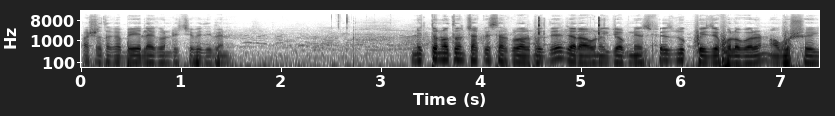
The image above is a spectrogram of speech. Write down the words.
পাশে থাকা বেল আইকনটি চেপে দিবেন। নিত্য নতুন চাকরি সার্কুলার পেতে যারা অনেক জব নিউজ ফেসবুক পেজে ফলো করেন, অবশ্যই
